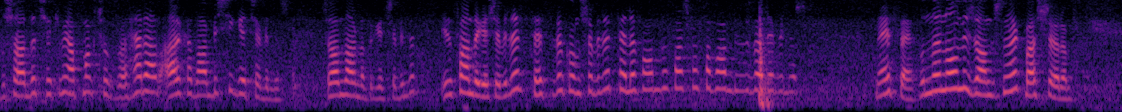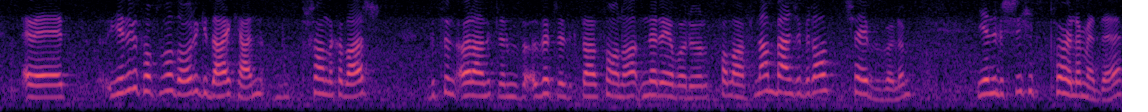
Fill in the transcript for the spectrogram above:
Dışarıda çekim yapmak çok zor. Her an arkadan bir şey geçebilir. Jandarma da geçebilir. insan da geçebilir. Sesli de konuşabilir. Telefonda saçma sapan bizi verebilir. Neyse bunların olmayacağını düşünerek başlıyorum. Evet yeni bir topluma doğru giderken şu ana kadar bütün öğrendiklerimizi özetledikten sonra nereye varıyoruz falan filan bence biraz şey bir bölüm. Yeni bir şey hiç söylemedi.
